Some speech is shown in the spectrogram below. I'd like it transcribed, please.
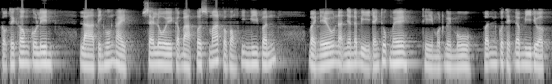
Cậu thấy không Colin Là tình huống này sẽ lôi cả bà Persmart vào vòng nghi vấn, Bởi nếu nạn nhân đã bị đánh thuốc mê Thì một người mù vẫn có thể đâm y được.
